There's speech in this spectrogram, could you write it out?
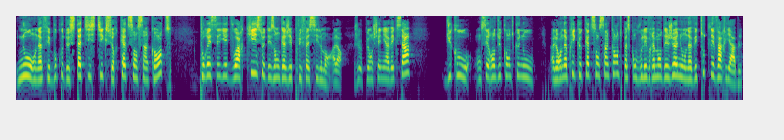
nous, on a fait beaucoup de statistiques sur 450 pour essayer de voir qui se désengageait plus facilement. Alors, je peux enchaîner avec ça. Du coup, on s'est rendu compte que nous, alors, on n'a pris que 450 parce qu'on voulait vraiment des jeunes où on avait toutes les variables.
